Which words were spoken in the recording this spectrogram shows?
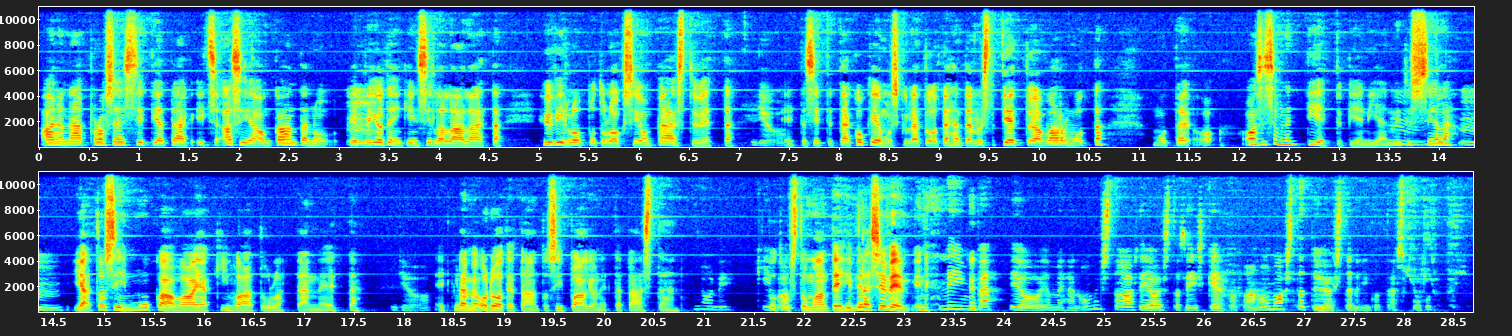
aina nämä prosessit ja tämä itse asia on kantanut, mm. että jotenkin sillä lailla, että hyvin lopputuloksiin on päästy, että, joo. että sitten tämä kokemus kyllä tuo tähän tämmöistä tiettyä varmuutta, mutta on se semmoinen tietty pieni jännitys Mm. siellä Mm, ja tosi mukavaa ja kivaa tulla tänne, että, joo. että kyllä me odotetaan tosi paljon, että päästään No niin, kiva. tutustumaan teihin vielä syvemmin. Niinpä, joo. Ja mehän omista asioista siis kerrotaan omasta työstä, niin kuin tässä puhuttiin.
